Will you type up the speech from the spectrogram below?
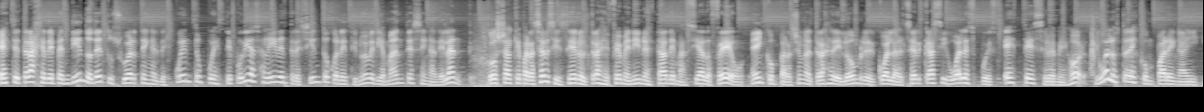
Este traje, dependiendo de tu suerte en el descuento, pues te podía salir entre 149 diamantes en adelante. Cosa que para ser sincero, el traje femenino está demasiado feo, en comparación al traje del hombre, el cual al ser casi iguales, pues este se ve mejor. Igual ustedes comparen ahí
